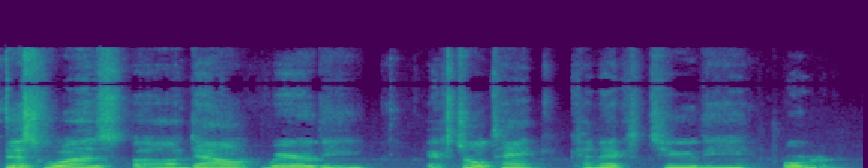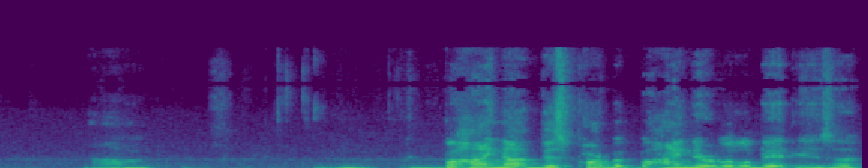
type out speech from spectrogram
This was uh, down where the external tank connects to the orbiter. Um, behind, not this part, but behind there a little bit is a,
